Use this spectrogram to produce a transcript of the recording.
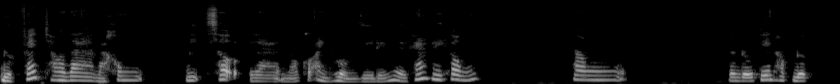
được phép cho ra và không bị sợ là nó có ảnh hưởng gì đến người khác hay không xong lần đầu tiên học được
